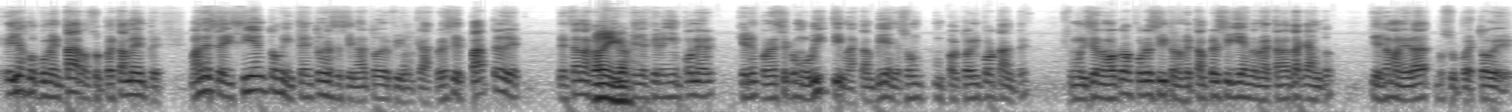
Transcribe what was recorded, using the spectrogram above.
ellos documentaron supuestamente más de 600 intentos de asesinato de Fidel Castro. Es decir, parte de, esta narrativa que ellos quieren imponer, quieren ponerse como víctimas también. Eso es un, factor importante. Como dicen nosotros, pobrecitos, nos están persiguiendo, nos están atacando. Y es la manera, por supuesto, de.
